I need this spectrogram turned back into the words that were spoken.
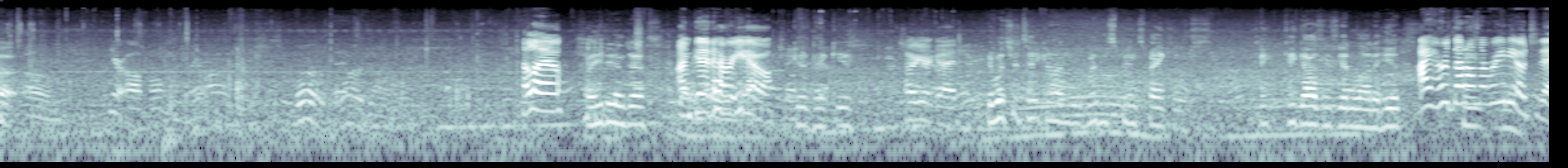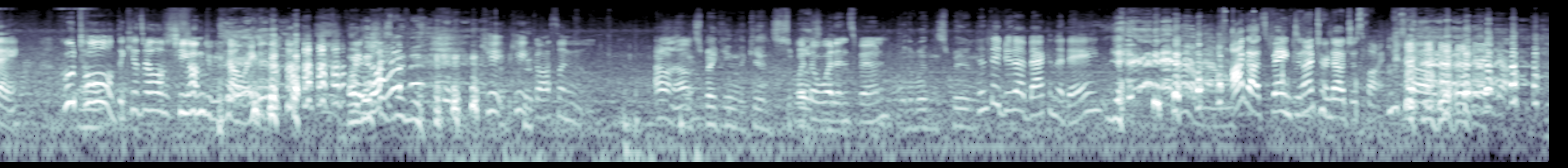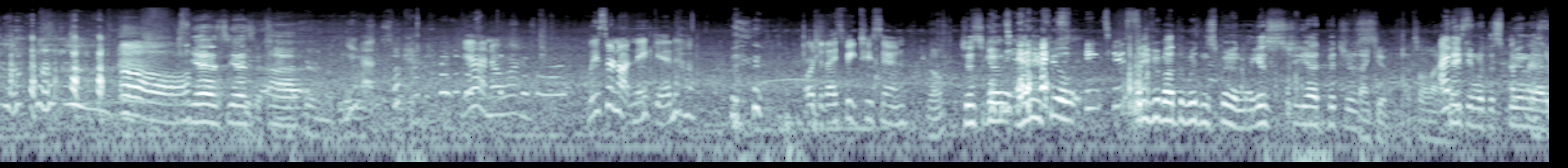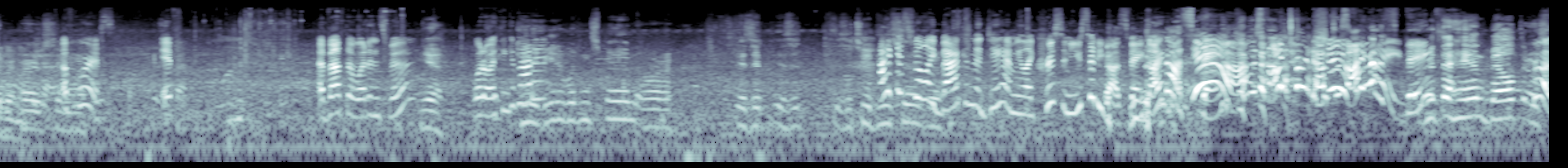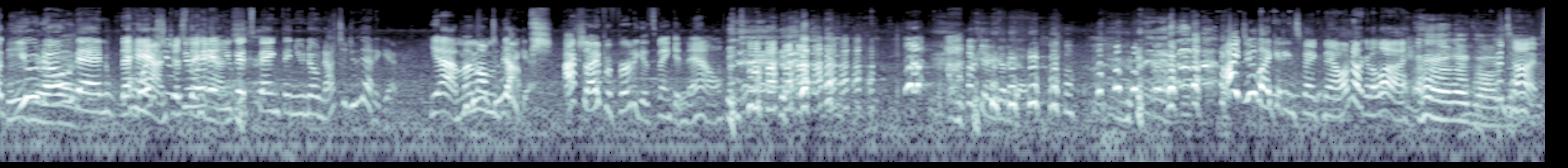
But um, You're awful. Hello. How you doing, Jess? I'm good. How are you? Good, thank you. Oh, you're good. Hey, what's your take on wooden spoon spankings? Kate, Kate Gosselin's getting a lot of hits. I heard that on the radio today. Who told? The kids are a little too young to be telling. Wait, what? Kate, Kate Gosselin, I don't know, spanking the kids with a wooden spoon. with a wooden spoon. Didn't they do that back in the day? Yeah. I don't know. I got spanked and I turned out just fine. So there you go. Oh. yes, yes. Uh, Yeah. Yeah, no worries. At least they're not naked. or did I speak too soon? no. Jessica, how do you feel? How do you feel about the wooden spoon? I guess she had pictures Thank you. That's all I. I have. just- taken with the spoon out of her purse. Of course. If about the wooden spoon? Yeah. What do I think about Can it? you eat a wooden spoon, or is it is it is it too abusive? I just feel like or- back in the day, I mean, like Kristen, you said you got spanked. I got spanked. Yeah, I was. I turned out just fine. spanked. with the hand belt or Look, spoon you or know what? then The once hand, you just do the it and you get spanked, then you know not to do that again. Yeah, my don't mom. do it Yeah, again. psh, actually, I prefer to get spanked now. okay, I gotta go. I do like getting spanked now. I'm not gonna lie. That's awesome. Good times.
